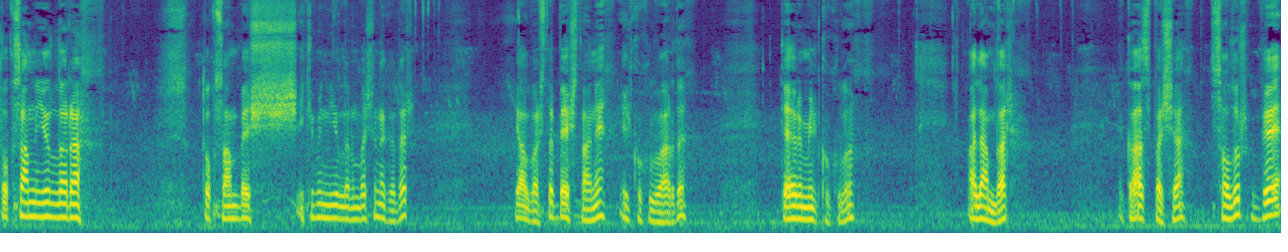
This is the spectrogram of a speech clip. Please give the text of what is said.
90'lı yıllara 95 2000'li yılların başına kadar Yalvaç'ta 5 tane ilkokul vardı. Devrim İlkokulu, Alamdar, Gazipaşa, Salur ve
